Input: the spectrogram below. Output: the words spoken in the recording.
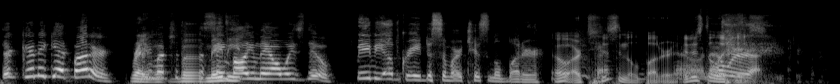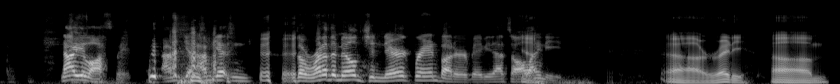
they're gonna get butter. Right, Pretty much at but the maybe- same volume they always do. Maybe upgrade to some artisanal butter. Oh, artisanal butter. it Now- is now we're- delicious. Now you lost me. I'm, get, I'm getting the run of the mill generic brand butter, baby. That's all Yeah. I need. Alrighty. Um,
